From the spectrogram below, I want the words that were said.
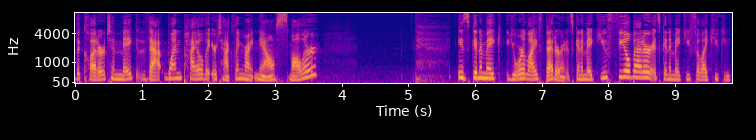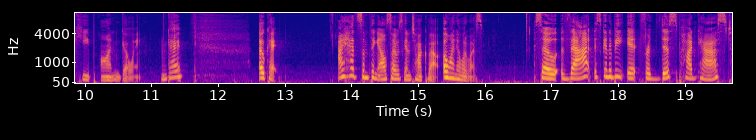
the clutter to make that one pile that you're tackling right now smaller is going to make your life better and it's going to make you feel better. It's going to make you feel like you can keep on going. Okay. Okay. I had something else I was going to talk about. Oh, I know what it was. So that is going to be it for this podcast.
